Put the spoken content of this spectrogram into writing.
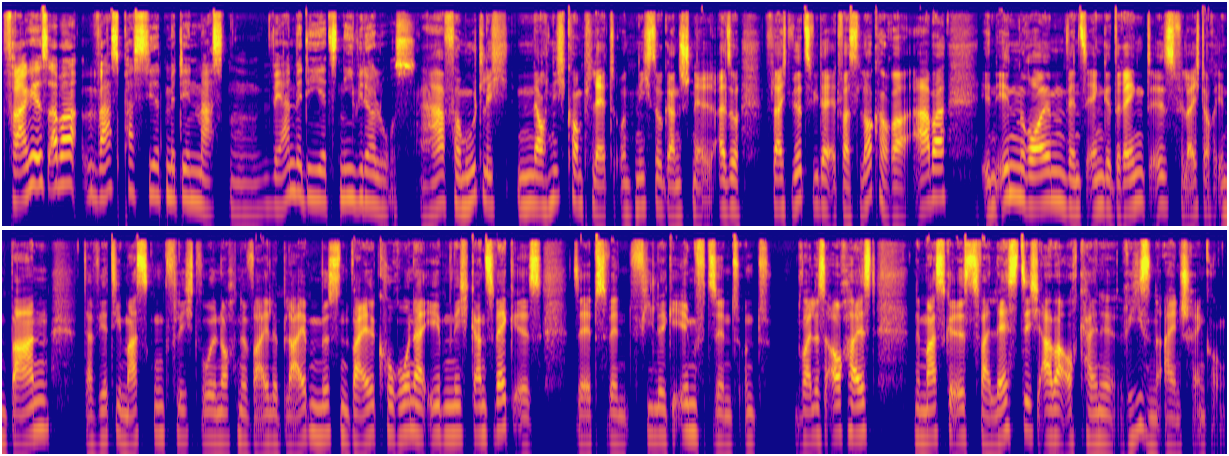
Frage ist aber, was passiert mit den Masken? Wären wir die jetzt nie wieder los? Ja, vermutlich noch nicht komplett und nicht so ganz schnell. Also vielleicht wird es wieder etwas lockerer, aber in Innenräumen, wenn es eng gedrängt ist, vielleicht auch in Bahnen, da wird die Maskenpflicht wohl noch eine Weile bleiben müssen, weil Corona eben nicht ganz weg ist, selbst wenn viele geimpft sind. Und weil es auch heißt, eine Maske ist zwar lästig, aber auch keine Rieseneinschränkung.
